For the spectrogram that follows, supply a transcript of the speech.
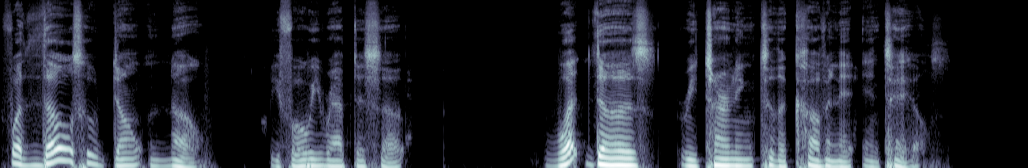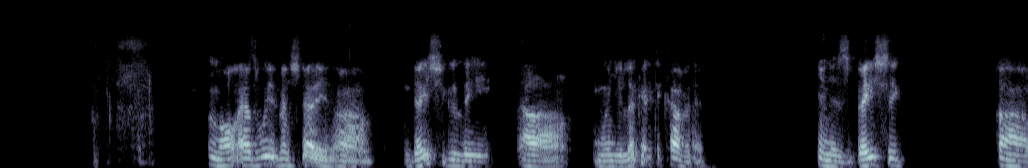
for those who don't know, before we wrap this up, what does returning to the covenant entails? Well, as we've been studying, uh, basically, uh, when you look at the covenant in its basic, uh,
